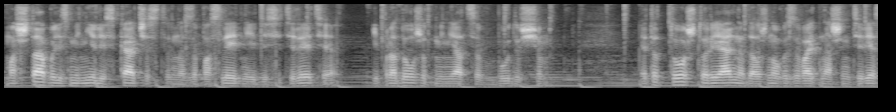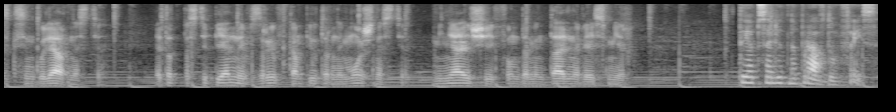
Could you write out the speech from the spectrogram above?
Масштабы изменились качественно за последние десятилетия и продолжат меняться в будущем. Это то, что реально должно вызывать наш интерес к сингулярности. Этот постепенный взрыв компьютерной мощности, меняющий фундаментально весь мир. Ты абсолютно прав, Думфейс.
